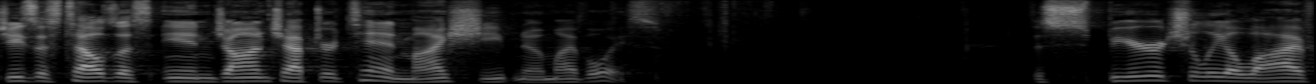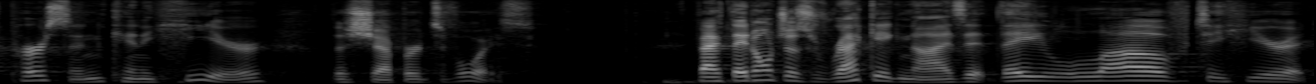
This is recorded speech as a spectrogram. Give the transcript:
Jesus tells us in John chapter 10, My sheep know my voice. The spiritually alive person can hear the shepherd's voice. In fact, they don't just recognize it, they love to hear it.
